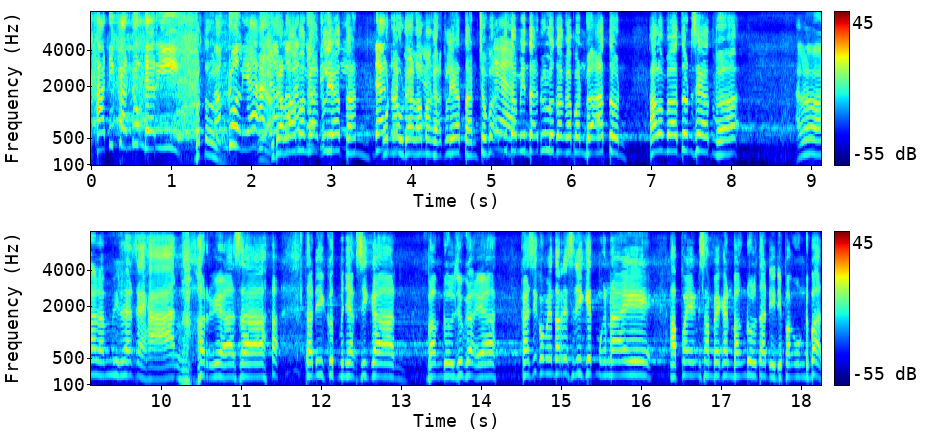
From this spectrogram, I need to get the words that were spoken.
adik kandung dari Betul. Bang Dul ya. Udah Ada Mbak lama nggak kelihatan. Dan Muna udah lama nggak kelihatan. Coba Iya. kita minta dulu tanggapan Mbak Atun. Halo Mbak Atun sehat Mbak? Halo, alhamdulillah sehat. Luar biasa. Tadi ikut menyaksikan Bang Dul juga ya. Kasih komentarnya sedikit mengenai apa yang disampaikan Bang Dul tadi di panggung debat.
